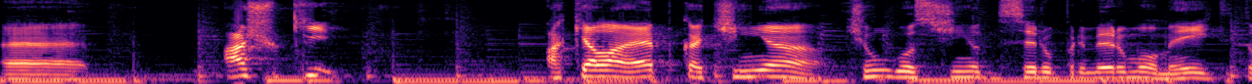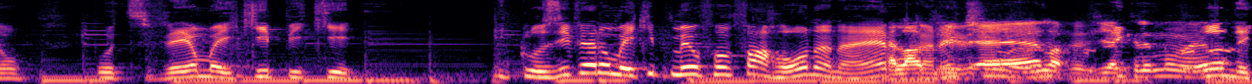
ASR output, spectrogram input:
é, acho que aquela época tinha, tinha um gostinho de ser o primeiro momento. Então, putz, ver uma equipe que. Inclusive era uma equipe meio fanfarrona na época, ela né? Vive, tinha, é, ela vivia aquele momento.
